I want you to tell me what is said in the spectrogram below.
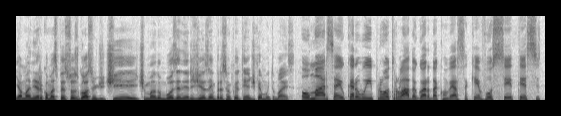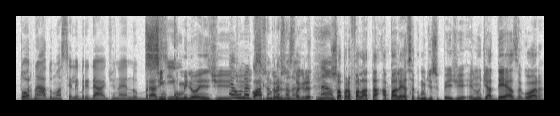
e a maneira como as pessoas gostam de ti e te mandam boas energias, a impressão que eu tenho é de que é muito mais. Ô, Márcia, eu quero ir para um outro lado agora da conversa, que é você ter se tornado uma celebridade, né? No Brasil. 5 milhões de, é um de seguidores no Instagram. Não. Só para falar, tá? A palestra, como disse o PG, é no dia 10 agora,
